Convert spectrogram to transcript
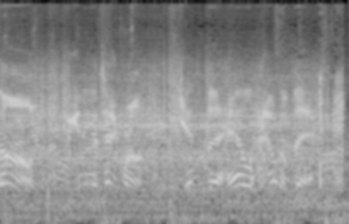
On. Beginning attack run. Get the hell out of there.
